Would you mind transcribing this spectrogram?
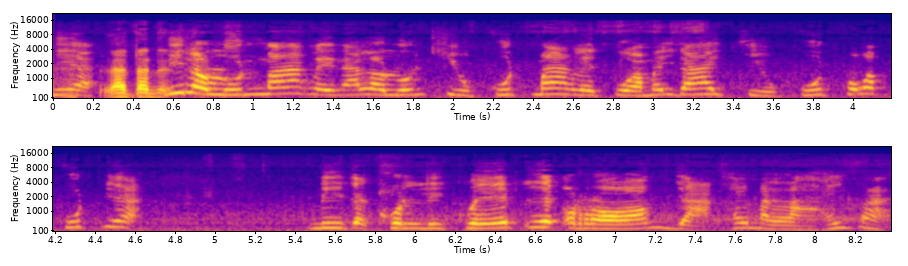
เนี่ยแล้วตอนนี่เราลุ้นมากเลยนะ เราลุ้นคิวพุทธมากเลยกลัวไม่ได้คิวพุทธเพราะว่าพุทธเนี่ย มีแต่คน request เรียกร้องอยากให้มาไลฟ์อะ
